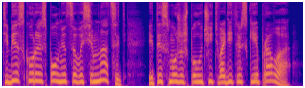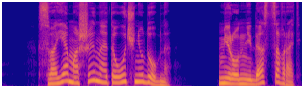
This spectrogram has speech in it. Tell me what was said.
Тебе скоро исполнится 18, и ты сможешь получить водительские права. Своя машина — это очень удобно. Мирон не даст соврать.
